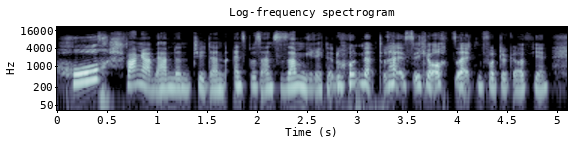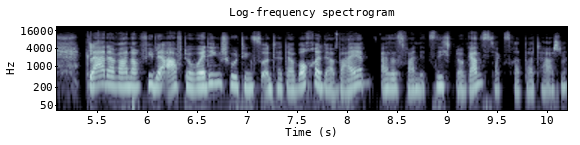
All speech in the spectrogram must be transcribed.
Hochschwanger. Wir haben dann natürlich dann eins plus eins zusammengerechnet, 130 Hochzeiten fotografieren. Klar, da waren auch viele After-Wedding-Shootings unter der Woche dabei. Also es waren jetzt nicht nur Ganztagsreportagen,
